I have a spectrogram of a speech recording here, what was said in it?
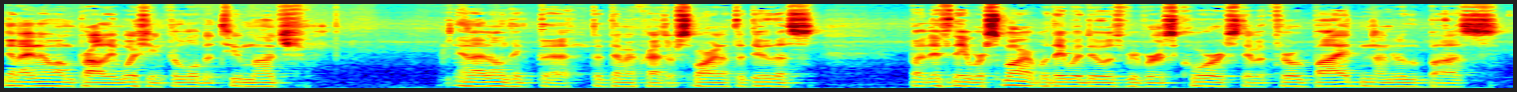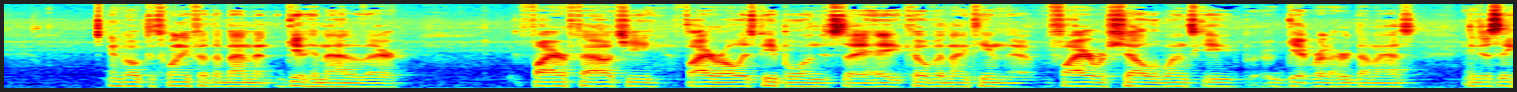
and I know I'm probably wishing for a little bit too much, and I don't think the the Democrats are smart enough to do this. But if they were smart, what they would do is reverse course. They would throw Biden under the bus, invoke the 25th Amendment, get him out of there, fire Fauci, fire all these people, and just say, hey, COVID 19, uh, fire Rochelle Lewinsky, get rid of her dumbass, and just say,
